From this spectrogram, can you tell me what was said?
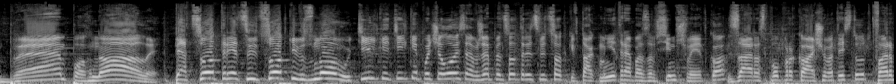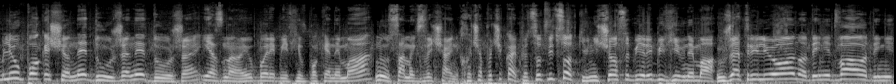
Бем, погнали! 530% знову! Тільки-тільки почалося, вже 530%. Так, мені треба зовсім швидко. Зараз попрокачуватись тут. Фармлю поки що не дуже, не дуже. Я знаю, бо ребітків поки нема. Ну, самих звичайних. Хоча почекай, 500%, нічого собі ребітків нема. Уже трильйон, 1,2,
